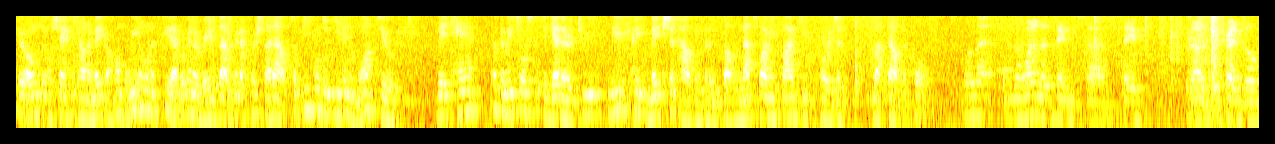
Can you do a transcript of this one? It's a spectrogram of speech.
their own little shanty town and make a home, but we don't wanna see that, we're gonna raise that, we're gonna push that out. So people who even want to, they can't put the resources together to at least create makeshift housing for themselves, and that's why we find people who are just left out in the cold. Well, that, the, one of the things, uh, SAFE does, we try to build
